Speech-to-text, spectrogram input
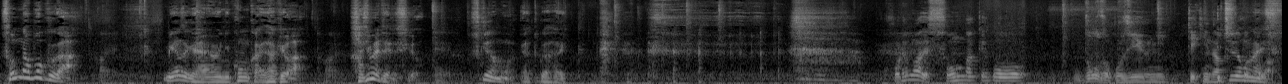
そんな僕が、宮崎駿に今回だけは初めてですよ、好きなもんやってくださいって。これまでそんだけこうどうぞご自由に的な一度もないです。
